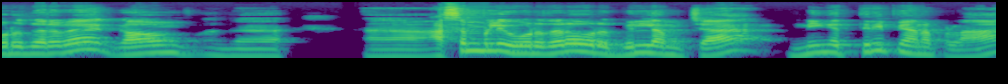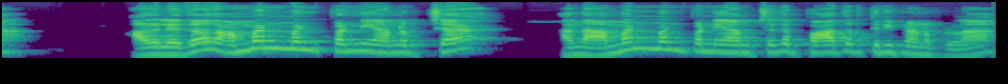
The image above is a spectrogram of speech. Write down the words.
ஒரு தடவை கவர்ம் அசம்பிளி ஒரு தடவை ஒரு பில் அமைச்சா நீங்கள் திருப்பி அனுப்பலாம். அதில் ஏதாவது அமெண்ட்மெண்ட் பண்ணி அனுப்பிச்சா அந்த அமெண்ட்மெண்ட் பண்ணி அமைச்சதை பார்த்துட்டு திருப்பி அனுப்பலாம்.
